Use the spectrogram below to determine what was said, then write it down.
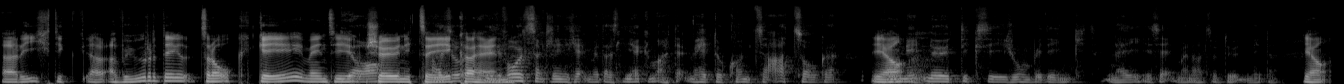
eine richtig, äh, eine Würde zurückgegeben, wenn sie Ja, schöne Zähne Also, in der haben. Volkszahnklinik hat man das nie gemacht. Man hat auch Zahn gezogen, Ja. nicht nötig war unbedingt. Nein, das hat man also dort nicht. Ja,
